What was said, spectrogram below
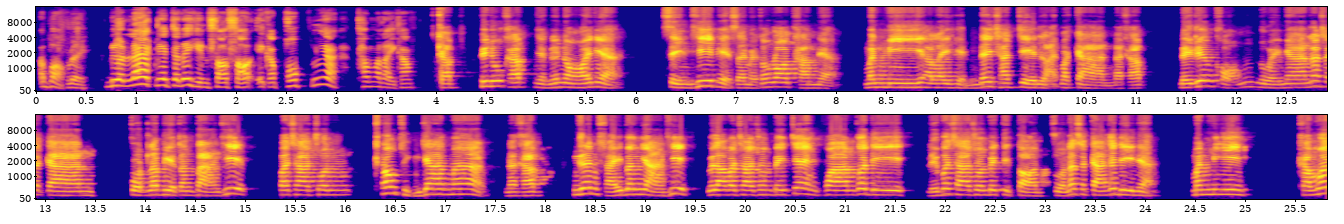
เอาบอกเลย เดือนแรกเนี่ยจะได้เห็นสสเอกภพเนี่ยทำอะไรครับ ครับพี่นุครับอย่างน้อยๆเนี่ยสิ่งที่เพจสายใหม่ต้องรอดทำเนี่ย มันมีอะไรเห็นได้ชัดเจนหลายประการนะครับ ในเรื่องของหน่วยงานราชการกฎระเบียบต่างๆ ที่ประชาชนเข้าถึงยากมากนะครับ เงื่อนไขบางอย่างที่เวลาประชาชนไปแจ้งความก็ดี หรือประชาชนไปติดต่อส่วนราชการก็ดีเนี่ย มันมีคำว่า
